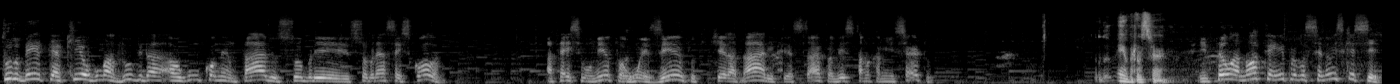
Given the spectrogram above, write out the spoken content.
Tudo bem até aqui? Alguma dúvida, algum comentário sobre, sobre essa escola? Até esse momento, algum exemplo que queira dar e testar para ver se está no caminho certo? Tudo bem, professor. Então anote aí para você não esquecer.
